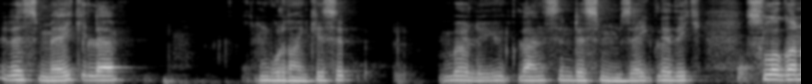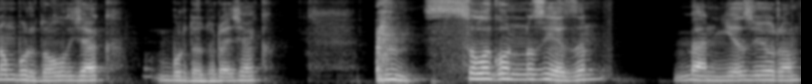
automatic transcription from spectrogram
Resmi ekle. Buradan kesip böyle yüklensin resmimizi ekledik. Sloganım burada olacak. Burada duracak. Sloganınızı yazın. Ben yazıyorum.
